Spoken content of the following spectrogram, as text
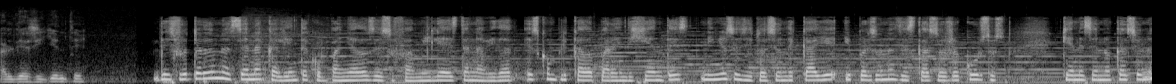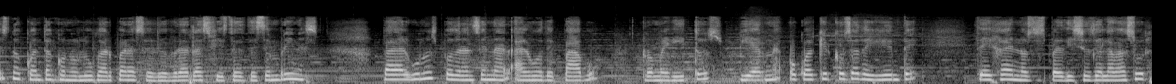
al día siguiente. Disfrutar de una cena caliente acompañados de su familia esta Navidad es complicado para indigentes, niños en situación de calle y personas de escasos recursos, quienes en ocasiones no cuentan con un lugar para celebrar las fiestas decembrinas. Para algunos podrán cenar algo de pavo, romeritos, pierna o cualquier cosa de gente deja en los desperdicios de la basura.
